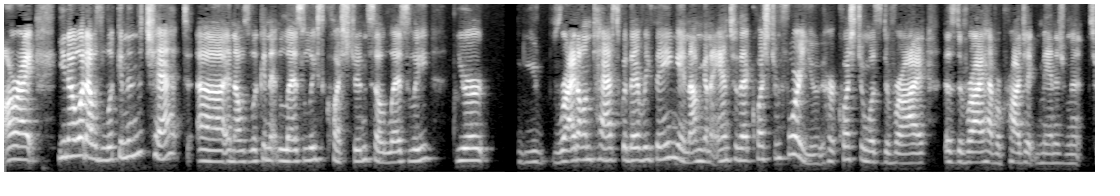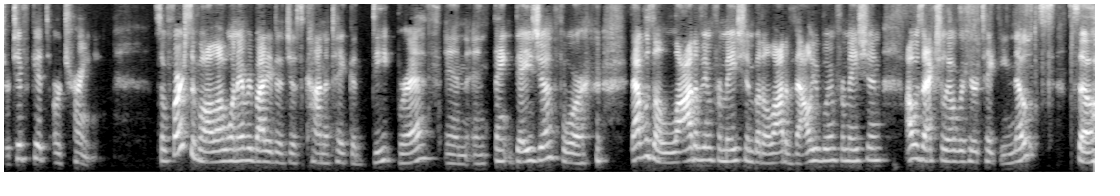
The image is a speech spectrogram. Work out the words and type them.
all right. You know what? I was looking in the chat uh, and I was looking at Leslie's question. So Leslie, you're you right on task with everything, and I'm going to answer that question for you. Her question was, DeVry, does DeVry have a project management certificate or training? So first of all, I want everybody to just kind of take a deep breath and, and thank Deja for that was a lot of information, but a lot of valuable information. I was actually over here taking notes. So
